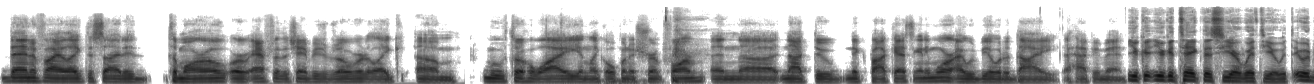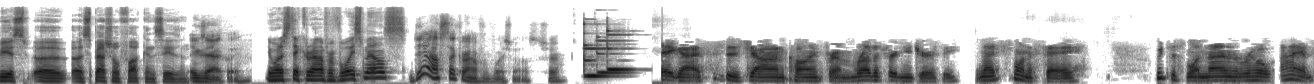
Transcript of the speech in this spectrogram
then if I like decided tomorrow or after the championship's over to like um move to Hawaii and like open a shrimp farm and uh not do Nick podcasting anymore, I would be able to die a happy man. You could you could take this year with you. It, it would be a a special fucking season. Exactly. You want to stick around for voicemails? Yeah, I'll stick around for voicemails. Sure. Hey guys, this is John calling from Rutherford, New Jersey. And I just want to say, we just won nine in a row. I am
